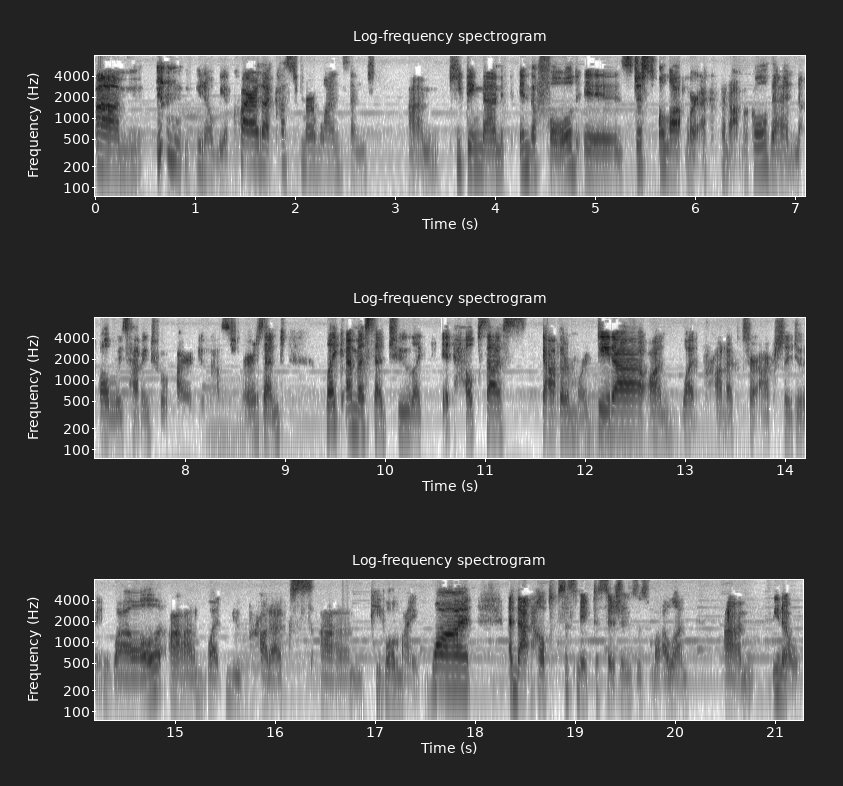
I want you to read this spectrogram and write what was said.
Um, you know we acquire that customer once and um, keeping them in the fold is just a lot more economical than always having to acquire new customers. And like emma said too like it helps us gather more data on what products are actually doing well um, what new products um, people might want and that helps us make decisions as well on um, you know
